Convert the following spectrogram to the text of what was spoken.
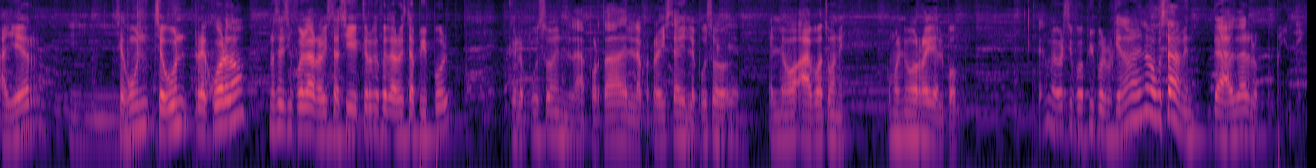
ayer, Y... según, según recuerdo, no sé si fue la revista, sí, creo que fue la revista People, que lo puso en la portada de la revista y le ¿A puso el nuevo a Bad Bunny como el nuevo rey del pop. Déjame ver si fue People, porque no, no me gusta men- de hablarlo, pendejo.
